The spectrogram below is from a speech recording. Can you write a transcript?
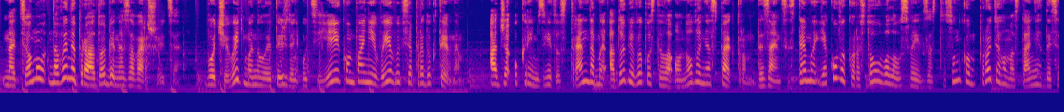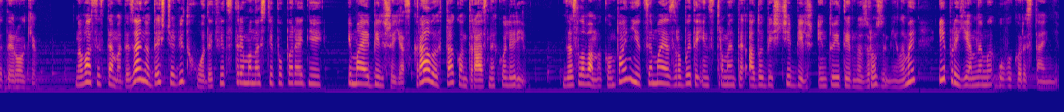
На цьому новини про Adobe не завершуються. Вочевидь, минулий тиждень у цієї компанії виявився продуктивним. Адже, окрім звіту з трендами, Adobe випустила оновлення Spectrum – дизайн-системи, яку використовувала у своїх застосунках протягом останніх 10 років. Нова система дизайну дещо відходить від стриманості попередньої і має більше яскравих та контрастних кольорів. За словами компанії, це має зробити інструменти Adobe ще більш інтуїтивно зрозумілими і приємними у використанні.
